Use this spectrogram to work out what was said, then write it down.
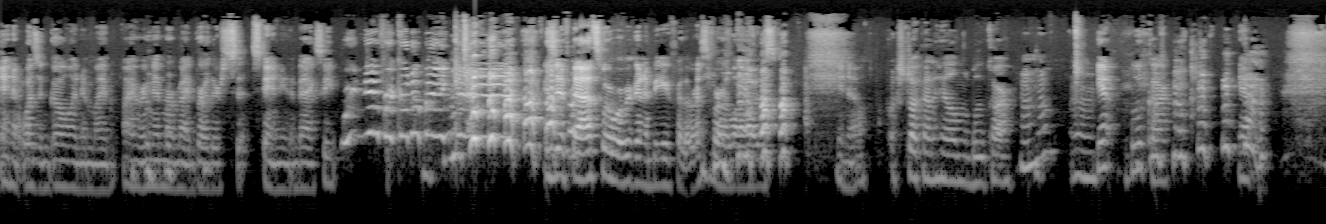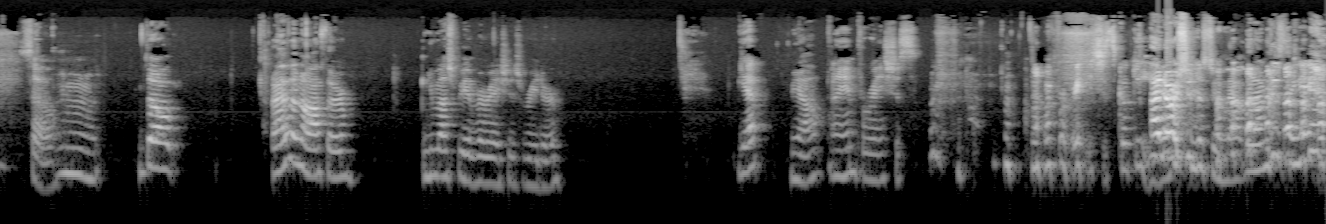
and it wasn't going. And my I remember my brother standing in the back seat. We're never gonna make it, as if that's where we were gonna be for the rest of our lives. You know. Stuck on a hill in the blue car. Mm-hmm. Mm. Yeah, blue car. Yeah. So Mm. So, as an author, you must be a voracious reader. yep, Yeah. I am voracious. I'm a voracious cookie. I know I shouldn't assume that, but I'm just thinking.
